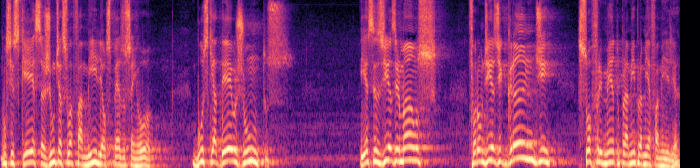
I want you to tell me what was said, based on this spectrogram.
Não se esqueça, junte a sua família aos pés do Senhor. Busque a Deus juntos." E esses dias, irmãos, foram dias de grande sofrimento para mim e para minha família.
